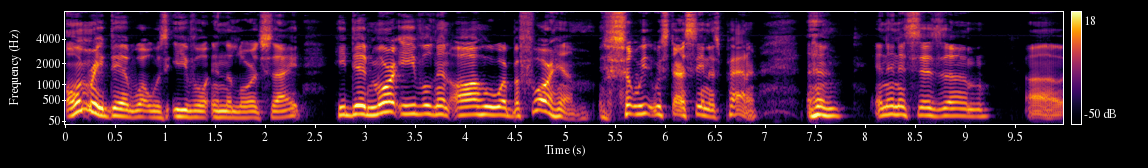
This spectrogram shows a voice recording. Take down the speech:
Omri did what was evil in the Lord's sight. He did more evil than all who were before him. So we, we start seeing this pattern. and then it says, um, uh,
